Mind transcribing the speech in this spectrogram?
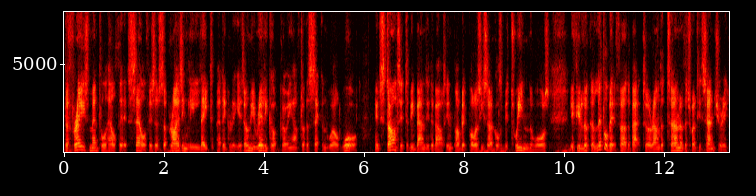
The phrase mental health itself is a surprisingly late pedigree. It only really got going after the Second World War. It started to be bandied about in public policy circles between the wars. If you look a little bit further back to around the turn of the 20th century,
